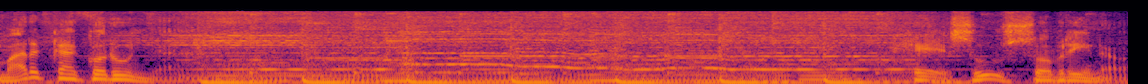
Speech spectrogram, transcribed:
Marca Coruña. Jesús Sobrino.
